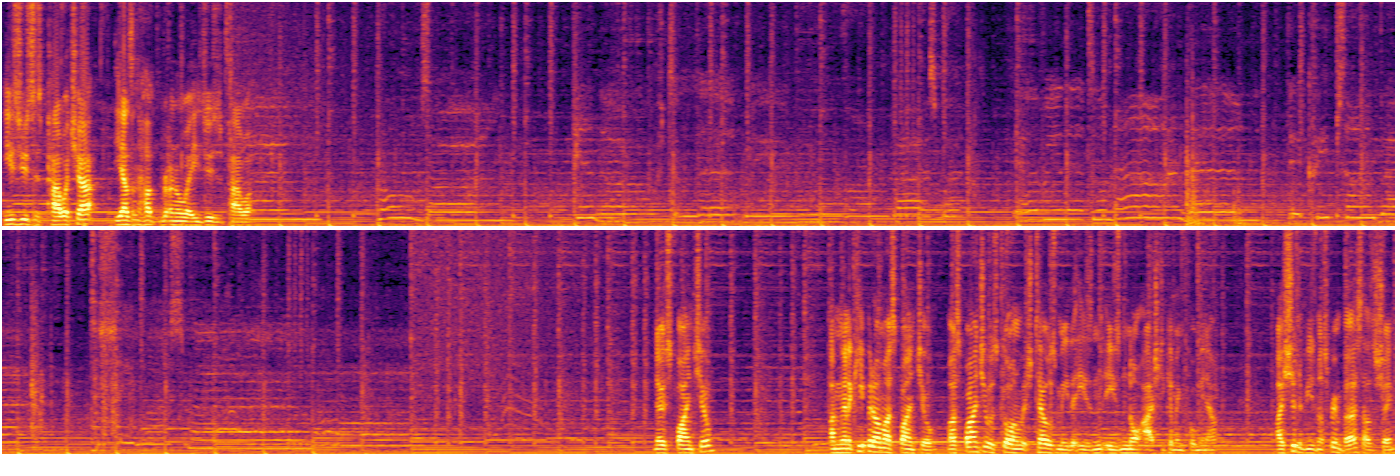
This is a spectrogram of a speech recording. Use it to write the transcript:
He's used his power chat. He hasn't run away, he's used his power. No spine chill. I'm going to keep it on my spine chill. My spine chill is gone, which tells me that he's, he's not actually coming for me now. I shouldn't have used my sprint burst, that's a shame.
